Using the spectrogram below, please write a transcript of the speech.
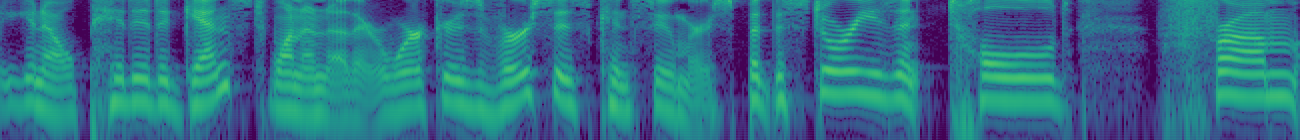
you know, pitted against one another, workers versus consumers. But the story isn't told from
